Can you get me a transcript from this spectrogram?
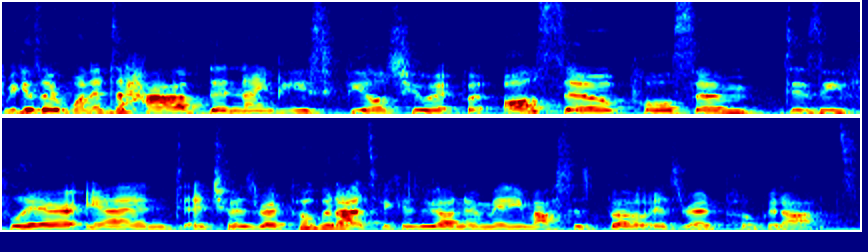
because I wanted to have the 90s feel to it, but also pull some Disney flair, and I chose red polka dots because we all know Minnie Mouse's bow is red polka dots.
